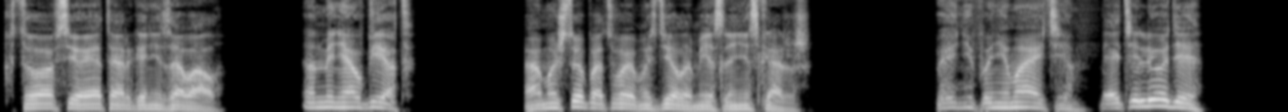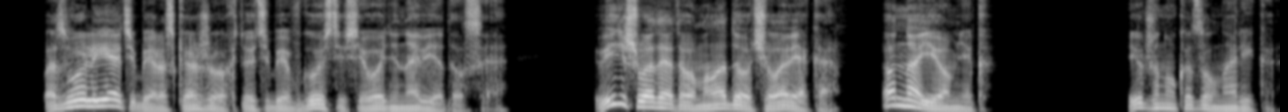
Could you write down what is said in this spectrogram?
«Кто все это организовал?» «Он меня убьет. «А мы что, по-твоему, сделаем, если не скажешь?» «Вы не понимаете, эти люди...» «Позволь я тебе расскажу, кто тебе в гости сегодня наведался. Видишь вот этого молодого человека? Он наемник. Юджин указал на Рика.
